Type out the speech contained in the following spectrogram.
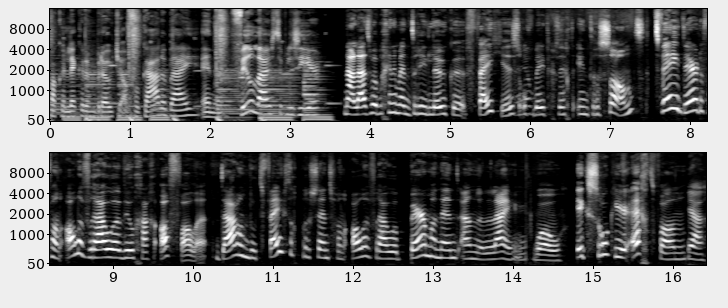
Pak er lekker een broodje avocado bij en een veel luisterplezier. Nou, laten we beginnen met drie leuke feitjes, of beter gezegd interessant. Twee derde van alle vrouwen wil graag afvallen. Daarom doet 50% van alle vrouwen permanent aan de lijn. Wow. Ik schrok hier echt van. Ja,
